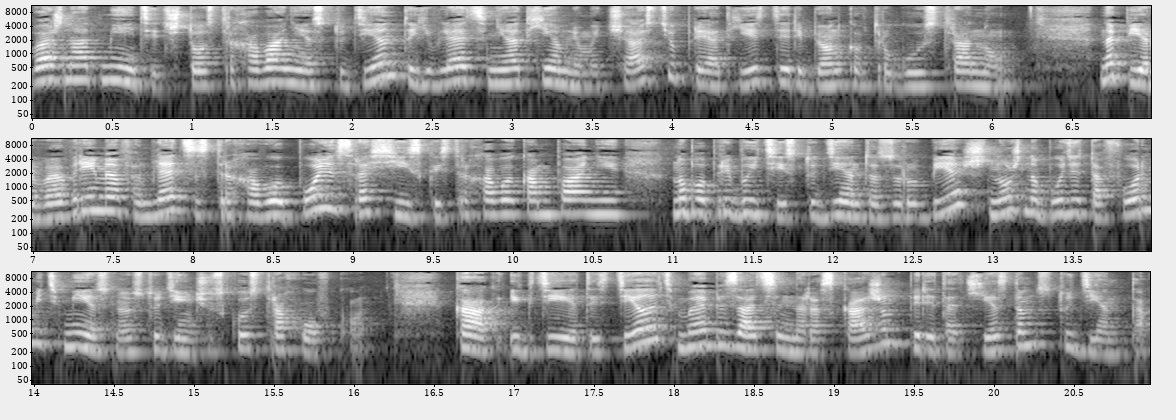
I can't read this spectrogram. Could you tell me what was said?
Важно отметить, что страхование студента является неотъемлемой частью при отъезде ребенка в другую страну. На первое время оформляется страховой полис российской страховой компании, но по прибытии студента за рубеж нужно будет оформить местную студенческую страховку. Как и где это сделать, мы обязательно расскажем перед отъездом студента.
